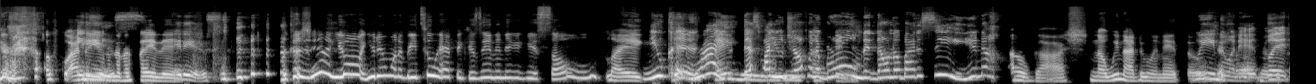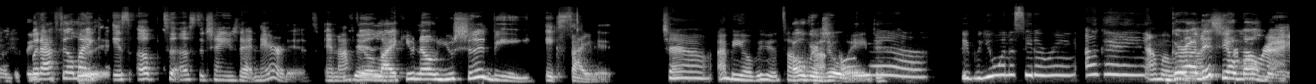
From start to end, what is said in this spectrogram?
slavery. of course i It knew you were gonna say that It is. because yeah you don't, you didn't want to be too happy because then the nigga gets sold like you could right. That's why you jump in a broom that don't nobody see. You know. oh gosh no we're not doing that though We ain't That's doing that, but but I feel like it's up to us to change that narrative. And I Yeah. feel like, you know, you should be excited. Child, I be over here talking about, Overjoyed. oh, yeah. People, you want to see the ring? Okay. I'm a Girl, this your moment. right.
